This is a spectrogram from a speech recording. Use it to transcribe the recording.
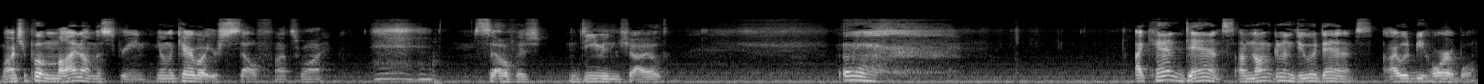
Why don't you put mine on the screen? You only care about yourself. That's why. Selfish demon child. Ugh. I can't dance. I'm not gonna do a dance. I would be horrible.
